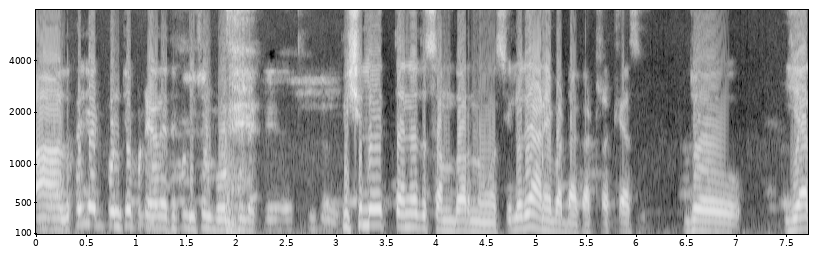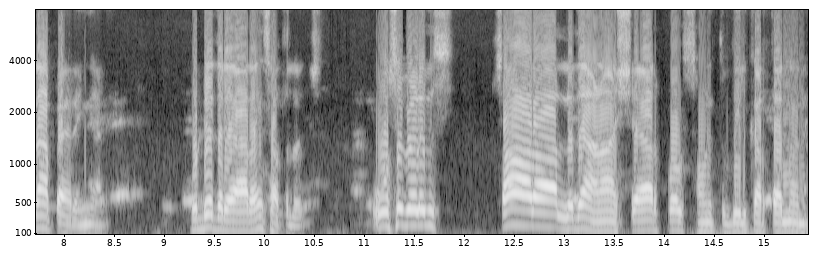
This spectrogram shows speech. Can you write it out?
ਆ ਜੀ ਅੱਜ ਪਹੁੰਚੇ ਪਟਿਆਲੇ ਤੇ ਪੋਲੂਸ਼ਨ ਬੋਰਡ ਨੂੰ ਲੈ ਕੇ ਪਿਛਲੇ 3 ਦਸੰਬਰ ਨੂੰ ਅਸੀਂ ਲੁਧਿਆਣੇ ਵੱਡਾ ਇਕੱਠ ਰੱਖਿਆ ਸੀ, ਜੋ 11 ਪੈ ਰਹੀਆਂ ਨੇ, ਬੁੱਢੇ ਦਰਿਆ ਰਾਹੀਂ ਸਤਲੁਜ। ਉਸ ਵੇਲੇ ਵੀ ਸਾਰਾ ਲੁਧਿਆਣਾ ਸ਼ਹਿਰ ਪੁਲਿਸ ਹੁਣ ਤਬਦੀਲ ਕਰਤਾ ਇਹਨਾਂ ਨੇ।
